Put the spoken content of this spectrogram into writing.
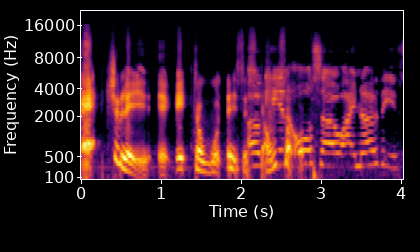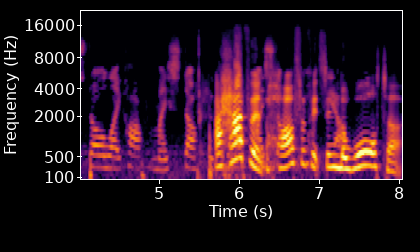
actually, it, it's a. It's a stone Okay, and also I know that you stole like half of my stuff. I because half my haven't. stuff Half of it's in the water.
